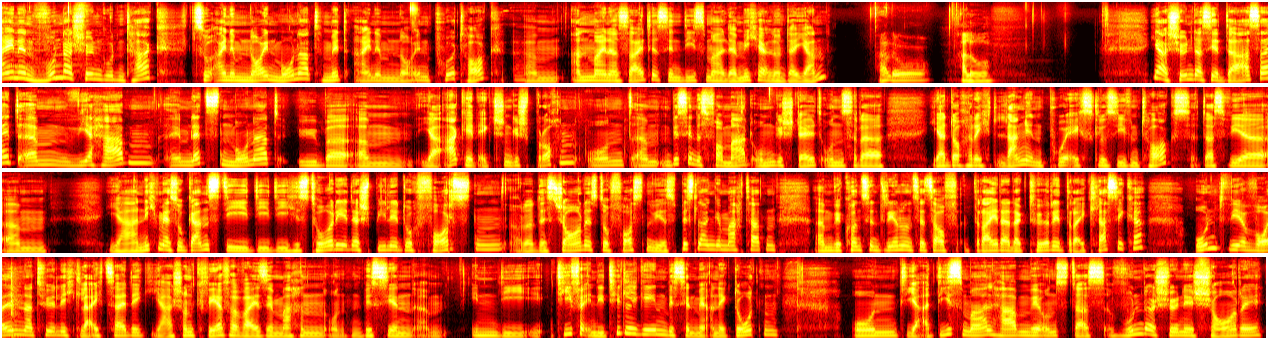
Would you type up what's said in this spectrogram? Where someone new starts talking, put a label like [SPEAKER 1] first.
[SPEAKER 1] Einen wunderschönen guten Tag zu einem neuen Monat mit einem neuen Pur Talk. Ähm, an meiner Seite sind diesmal der Michael und der Jan.
[SPEAKER 2] Hallo.
[SPEAKER 3] Hallo.
[SPEAKER 1] Ja, schön, dass ihr da seid. Ähm, wir haben im letzten Monat über ähm, ja, Arcade Action gesprochen und ähm, ein bisschen das Format umgestellt unserer ja doch recht langen pur-exklusiven Talks, dass wir ähm, ja nicht mehr so ganz die, die, die Historie der Spiele durchforsten oder des Genres durchforsten, wie wir es bislang gemacht hatten. Ähm, wir konzentrieren uns jetzt auf drei Redakteure, drei Klassiker und wir wollen natürlich gleichzeitig ja schon Querverweise machen und ein bisschen ähm, in die, tiefer in die Titel gehen, ein bisschen mehr Anekdoten. Und ja, diesmal haben wir uns das wunderschöne Genre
